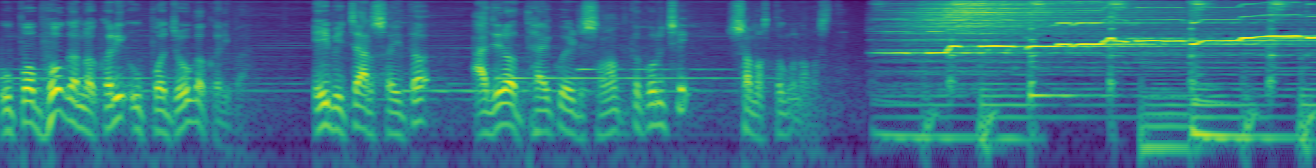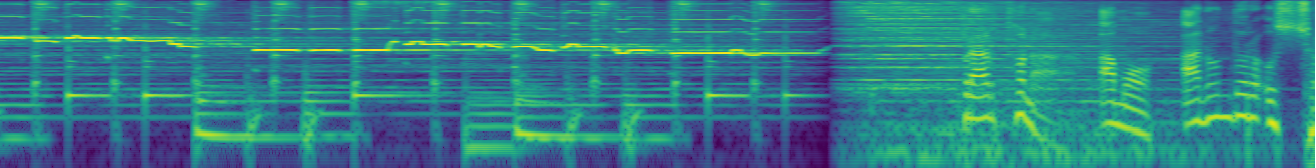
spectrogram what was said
ଉପଭୋଗ ନକରି ଉପଯୋଗ କରିବା। ଏହି ବିଚାର ସହିତ ଆଜିର ଅଧ୍ୟାୟକୁ ଏଇଠି ସମାପ୍ତ କରୁଛି। ସମସ୍ତଙ୍କୁ ନମସ୍ତେ। ପ୍ରାର୍ଥନା ଆମ ଆନନ୍ଦର ଉତ୍ସ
